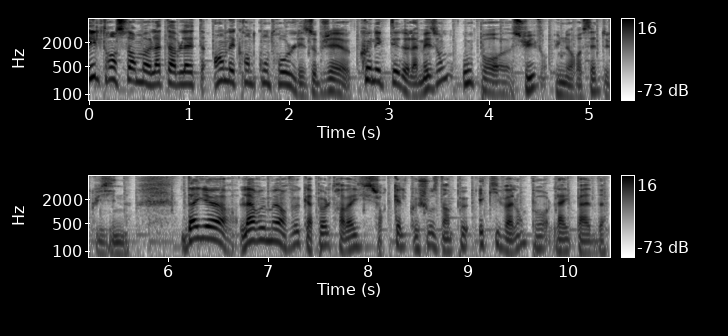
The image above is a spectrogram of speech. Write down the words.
Il transforme la tablette en écran de contrôle des objets connectés de la maison ou pour suivre une recette de cuisine. D'ailleurs, la rumeur veut qu'Apple travaille sur quelque chose d'un peu équivalent pour l'iPad.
